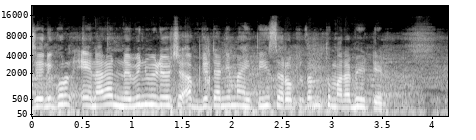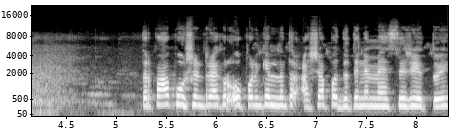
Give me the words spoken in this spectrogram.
जेणेकरून येणाऱ्या नवीन व्हिडिओची अपडेट आणि माहिती ही सर्वप्रथम तुम्हाला भेटेल. तर पहा पोषण ट्रॅकर ओपन केल्यानंतर अशा पद्धतीने मेसेज येतो आहे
